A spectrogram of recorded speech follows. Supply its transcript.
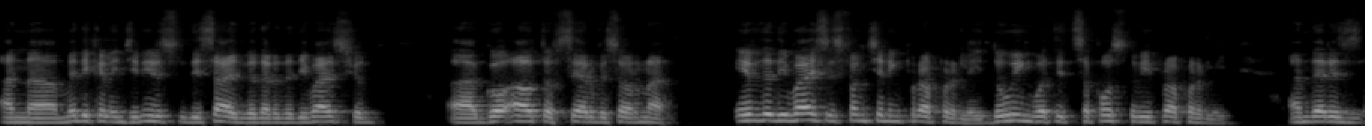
and uh, medical engineers to decide whether the device should uh, go out of service or not if the device is functioning properly doing what it's supposed to be properly and there is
